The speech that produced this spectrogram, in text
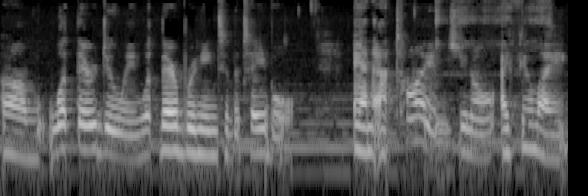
um, what they're doing, what they're bringing to the table. And at times, you know, I feel like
